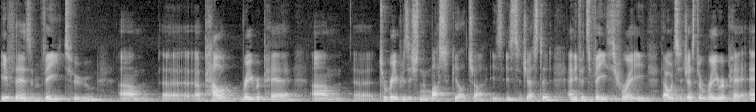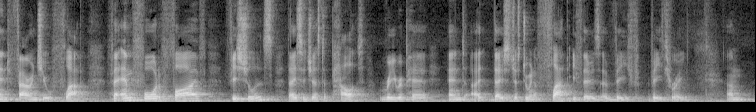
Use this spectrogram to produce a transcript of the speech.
If there's V2, um, uh, a palate re repair um, uh, to reposition the musculature is, is suggested. And if it's V3, that would suggest a re repair and pharyngeal flap. For M4 to 5 fistulas, they suggest a palate re repair and uh, they suggest doing a flap if there is a v, V3. Um,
